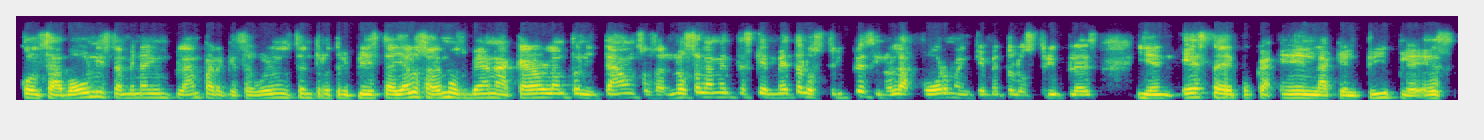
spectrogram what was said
Con Sabonis también hay un plan para que se vuelva un centro triplista. Ya lo sabemos, vean a Carol Anthony Towns. O sea, no solamente es que meta los triples, sino la forma en que mete los triples. Y en esta época en la que el triple es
